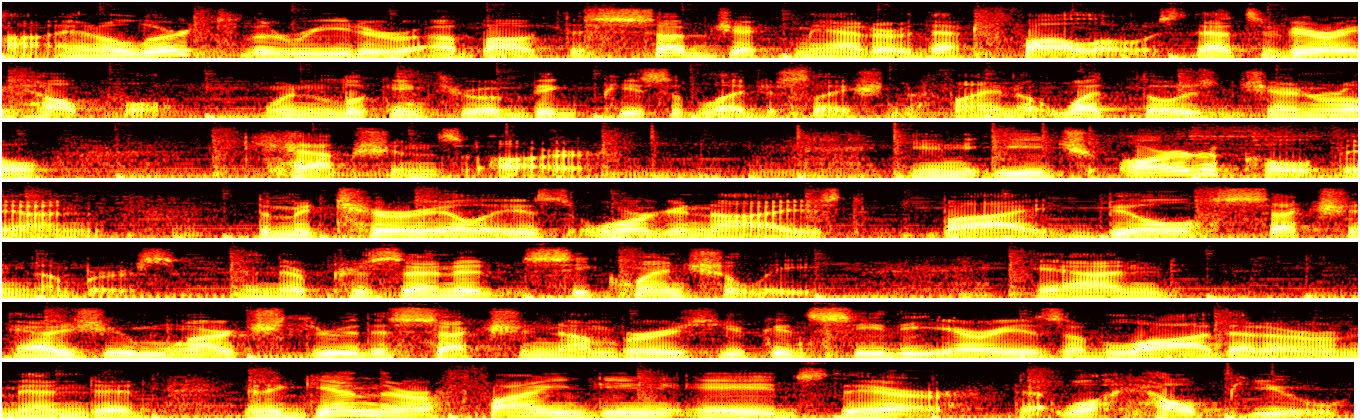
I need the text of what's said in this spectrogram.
uh, an alert to the reader about the subject matter that follows. That's very helpful when looking through a big piece of legislation to find out what those general captions are. In each article then, the material is organized by bill section numbers, and they're presented sequentially. And as you march through the section numbers, you can see the areas of law that are amended. And again, there are finding aids there that will help you.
